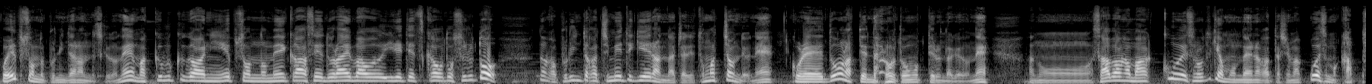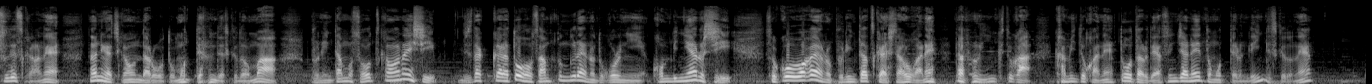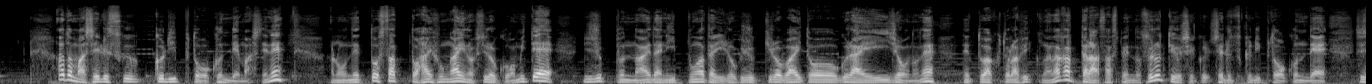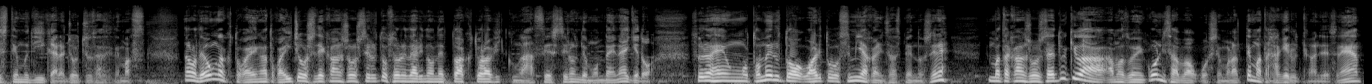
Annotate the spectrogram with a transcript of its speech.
これエプソンのプリンターなんですけどね、MacBook 側にエプソンのメーカー製ドライバーを入れて使おうとすると、なんかプリンターが致命的エラーになっちゃって止まっちゃうんだよね。これどうなってんだろうと思ってるんだけどね。あのー、サーバーが MacOS の時は問題なかったし、MacOS もカップスですからね、何が違うんだろうと思ってるんですけど、まあ、プリンターもそう使わないし、自宅から徒歩3分ぐらいのところにコンビニあるし、そこを我が家のプリンター使いした方がね、多分インクとか紙とかね、トータルで安いんじゃね？えと思ってるんでいいんですけどね。あと、ま、シェルスクリプトを組んでましてね、あの、ネットスタット -i の出力を見て、20分の間に1分あたり 60kB ぐらい以上のね、ネットワークトラフィックがなかったらサスペンドするっていうシェルスクリプトを組んで、システム D から常駐させてます。なので、音楽とか映画とか異調子で干渉してると、それなりのネットワークトラフィックが発生してるんで問題ないけど、それら辺を止めると割と速やかにサスペンドしてね、また干渉したいときは Amazon エコーにサーバーを起こしてもらってまたかけるって感じですね。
